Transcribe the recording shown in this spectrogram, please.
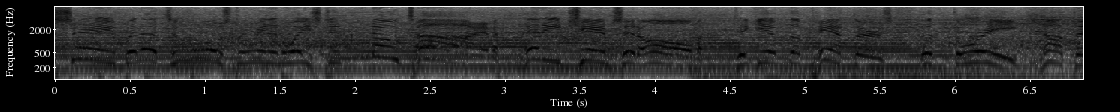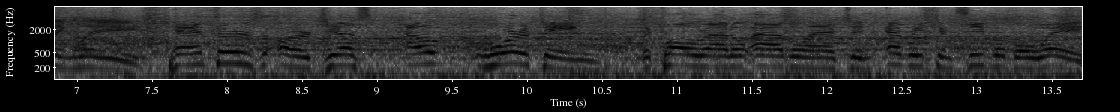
Save, but Luostarinen wasted no time, and he jams it home to give the Panthers the 3 nothing lead. Panthers are just outworking the Colorado Avalanche in every conceivable way.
